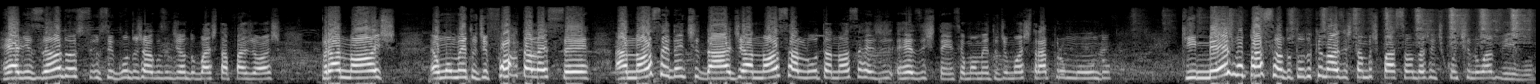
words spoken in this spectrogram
realizando o segundo Jogos Indígenas do Baixo Tapajós, para nós é um momento de fortalecer a nossa identidade, a nossa luta, a nossa resistência. É um momento de mostrar para o mundo que mesmo passando tudo que nós estamos passando, a gente continua vivo.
